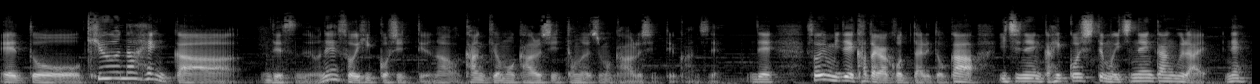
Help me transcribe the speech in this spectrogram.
えっと、急な変化ですよね。そういう引っ越しっていうのは、環境も変わるし、友達も変わるしっていう感じで。で、そういう意味で肩が凝ったりとか、1年間、引っ越ししても1年間ぐらいね、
